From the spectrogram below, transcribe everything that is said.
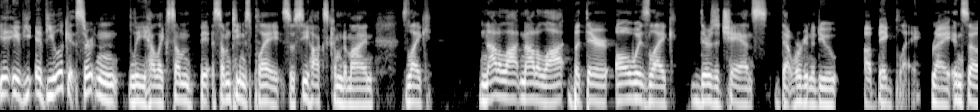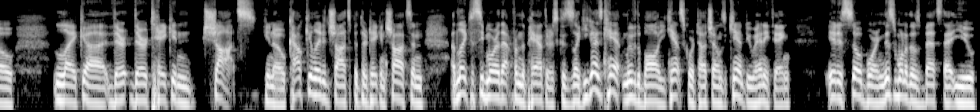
if you if you look at certainly how like some some teams play, so Seahawks come to mind. It's like not a lot, not a lot, but they're always like there's a chance that we're going to do a big play, right? And so, like, uh, they're they're taking shots, you know, calculated shots, but they're taking shots. And I'd like to see more of that from the Panthers because, like, you guys can't move the ball, you can't score touchdowns, you can't do anything. It is so boring. This is one of those bets that you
